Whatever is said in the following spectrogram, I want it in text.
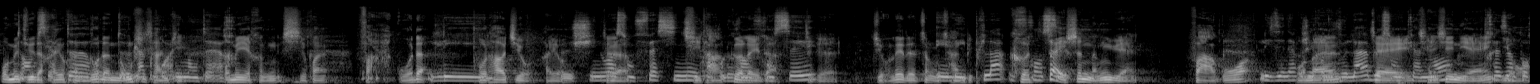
我们觉得还有很多的农食产品，我们也很喜欢法国的葡萄酒，还有这个其他各类的这个酒类的这种产品。可再生能源，法国，我们在前些年有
